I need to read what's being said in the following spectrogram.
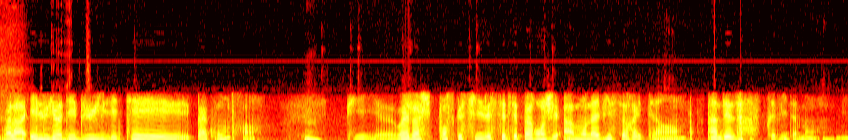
Voilà. Et lui, au début, il était pas contre. Puis, euh, ouais, là, je pense que s'il s'était pas rangé, à mon avis, ça aurait été un, un désastre, évidemment. Mais,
